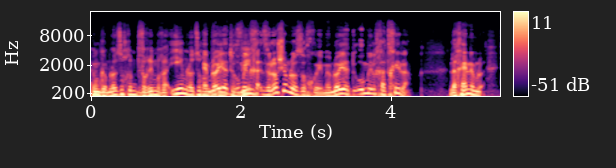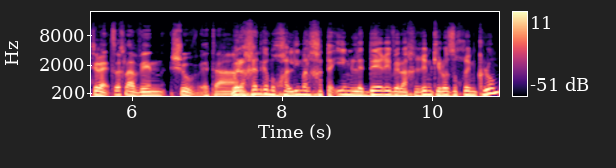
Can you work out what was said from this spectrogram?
הם גם לא זוכרים דברים רעים, לא זוכרים לא דברים ידעו, טובים. מלכ... זה לא שהם לא זוכרים, הם לא ידעו מלכתחילה. לכן הם... לא- תראה, צריך להבין, שוב, את ה... ולכן גם מוחלים על חטאים לדרעי ולאחרים כי לא זוכרים כלום?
